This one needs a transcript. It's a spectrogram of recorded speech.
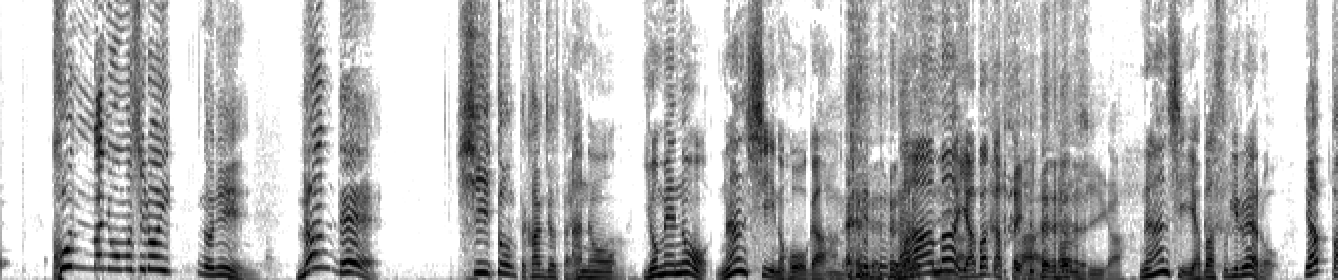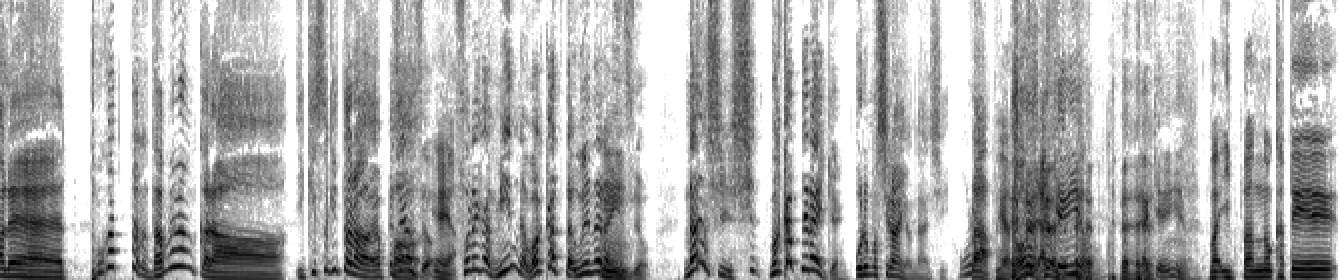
こんなに面白いのに、なんで、引いとんって感じだったんや？あの、嫁のナンシーの方が、まあまあやばかったよ。はい、ナンシーが。ナンシーやばすぎるやろ。やっぱね、尖ったらダメなんかな行き過ぎたら、やっぱ。違うんですよいやいや。それがみんな分かった上ならいいんですよ。ナンシーし、分かってないけん。俺も知らんよ、ナンシー。ほら。やろ？やけんよ。やけんよ。まあ一般の家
